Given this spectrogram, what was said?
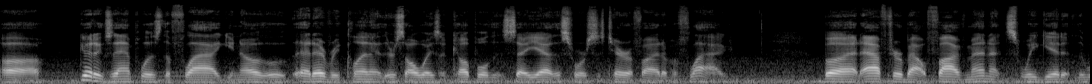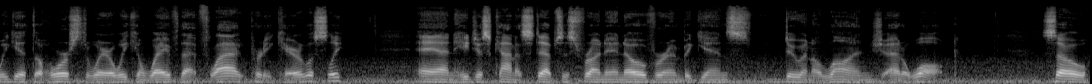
Uh, good example is the flag. You know, at every clinic, there's always a couple that say, Yeah, this horse is terrified of a flag. But after about five minutes, we get it, we get the horse to where we can wave that flag pretty carelessly and he just kind of steps his front end over and begins doing a lunge at a walk. So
